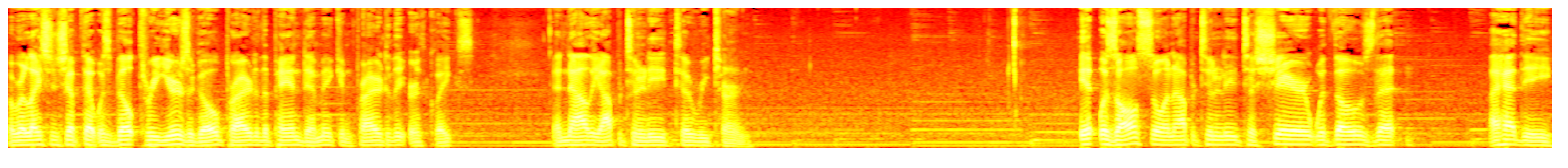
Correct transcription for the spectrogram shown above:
a relationship that was built three years ago prior to the pandemic and prior to the earthquakes, and now the opportunity to return. It was also an opportunity to share with those that I had the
